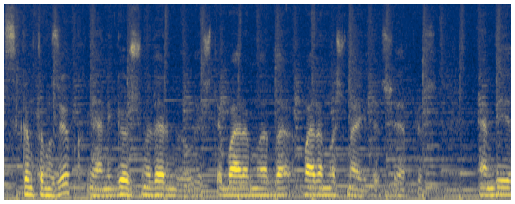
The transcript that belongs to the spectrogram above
sıkıntımız yok. Yani görüşmelerimiz oluyor. İşte bayramlarda bayramlaşmaya gidiyoruz, şey yapıyoruz. Yani bir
